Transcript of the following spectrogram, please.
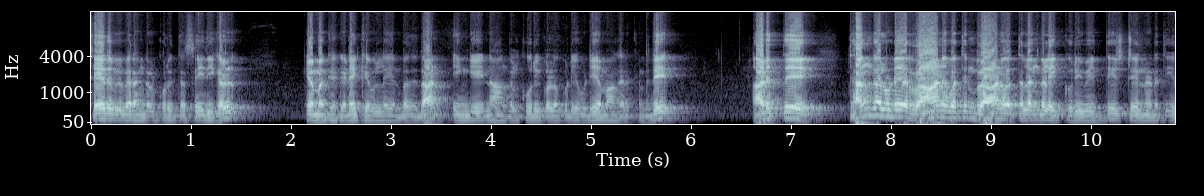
சேத விவரங்கள் குறித்த செய்திகள் எமக்கு கிடைக்கவில்லை என்பதுதான் இங்கே நாங்கள் கூறிக்கொள்ளக்கூடிய விடயமாக இருக்கின்றது. அடுத்து தங்களுடைய இராணுவத்தின் இராணுவ தளங்களை குறிவைத்து இஸ்ரேல் நடத்திய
